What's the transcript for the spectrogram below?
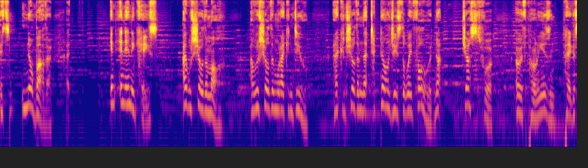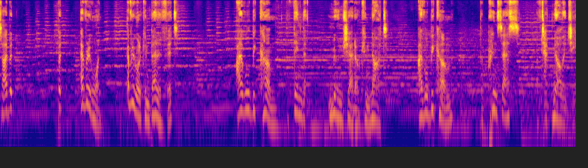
it's no bother. In, in any case, I will show them all. I will show them what I can do. And I can show them that technology is the way forward, not just for Earth ponies and Pegasi, but but everyone. Everyone can benefit. I will become the thing that Moonshadow cannot. I will become the princess of technology.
